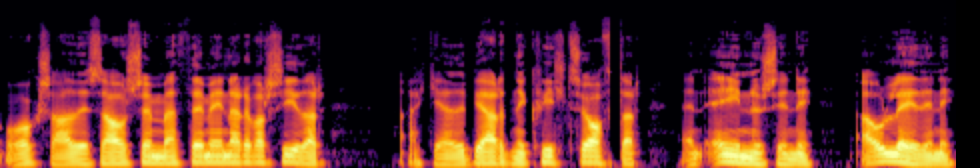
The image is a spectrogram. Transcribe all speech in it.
og saði sá sem með þeim einari var síðar ekki hefði Bjarni kvílt sig oftar en einu sinni á leiðinni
